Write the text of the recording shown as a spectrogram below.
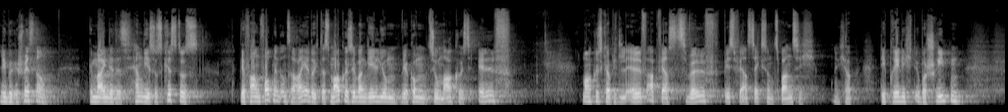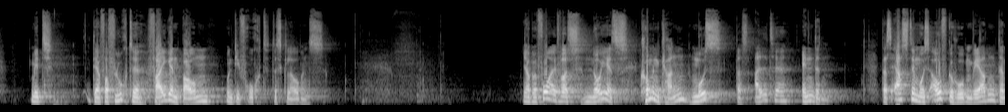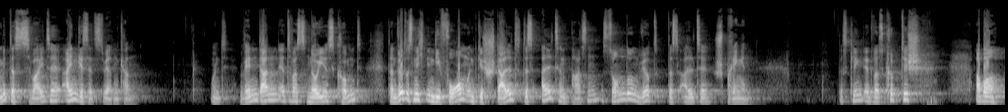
Liebe Geschwister, Gemeinde des Herrn Jesus Christus, wir fahren fort mit unserer Reihe durch das Markus-Evangelium. Wir kommen zu Markus 11, Markus Kapitel 11, ab Vers 12 bis Vers 26. Ich habe die Predigt überschrieben mit der verfluchte Feigenbaum und die Frucht des Glaubens. Ja, bevor etwas Neues kommen kann, muss das Alte enden. Das Erste muss aufgehoben werden, damit das Zweite eingesetzt werden kann. Und wenn dann etwas Neues kommt, dann wird es nicht in die Form und Gestalt des Alten passen, sondern wird das Alte sprengen. Das klingt etwas kryptisch, aber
